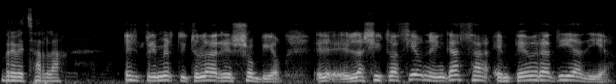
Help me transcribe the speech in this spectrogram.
breve charla. El primer titular es obvio. Eh, la situación en Gaza empeora día a día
